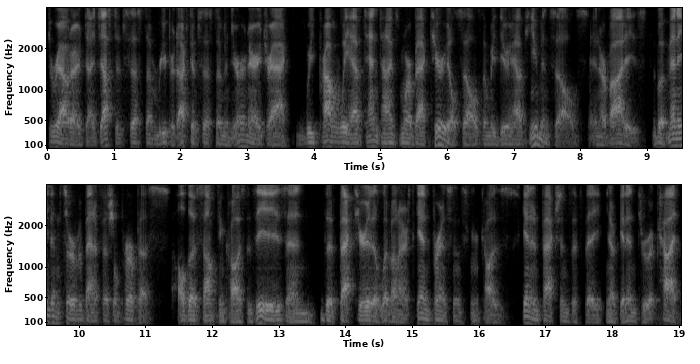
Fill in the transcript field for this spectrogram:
throughout our digestive system, reproductive system, and urinary tract, we probably have 10 times more bacterial cells than we do have human cells in our bodies. But many of them serve a beneficial purpose, although some can cause disease. And the bacteria that live on our skin, for instance, can cause skin infections if they, you know, get in through a cut.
